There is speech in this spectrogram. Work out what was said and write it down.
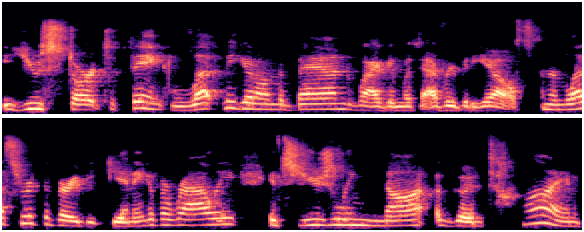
you start to think, let me get on the bandwagon with everybody else. And unless you're at the very beginning of a rally, it's usually not a good time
